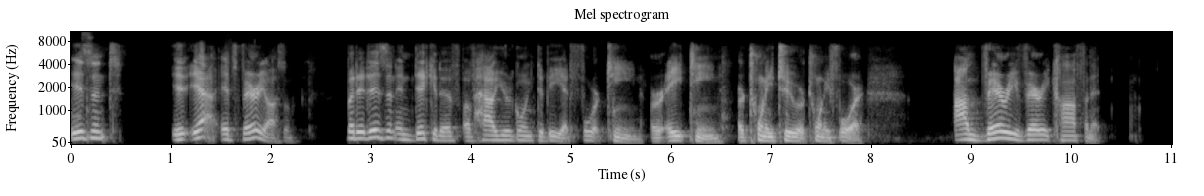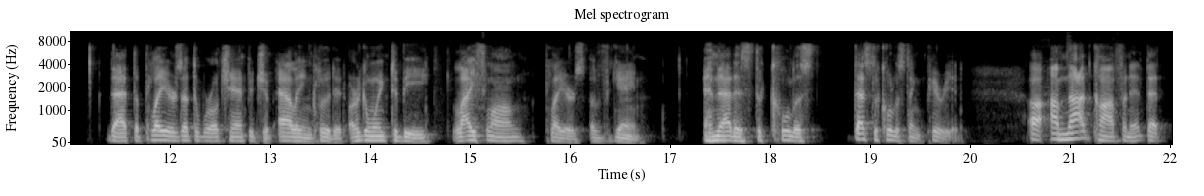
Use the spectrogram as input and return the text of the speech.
isn't. It, yeah, it's very awesome. But it isn't indicative of how you're going to be at 14 or 18 or 22 or 24. I'm very, very confident that the players at the World Championship, Ali included, are going to be lifelong players of the game, and that is the coolest. That's the coolest thing. Period. Uh, I'm not confident that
